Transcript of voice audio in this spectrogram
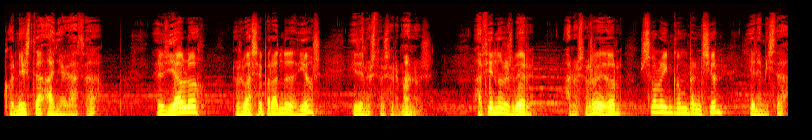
Con esta añagaza, el diablo nos va separando de Dios y de nuestros hermanos, haciéndonos ver a nuestro alrededor solo incomprensión y enemistad,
